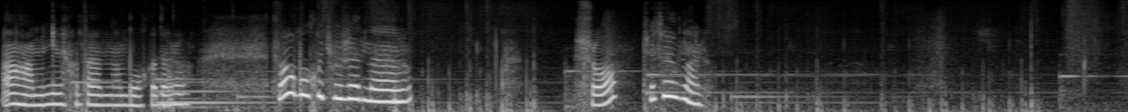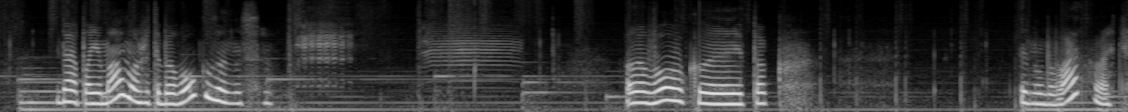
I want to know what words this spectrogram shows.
Ага, мені не хватає на блока дерева. Слава Богу, хоч вже не. Що? Чи це в мене? Да, я понимаю, може тебе вовк занесе. Але вовк е, так. Він вбиває овець?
